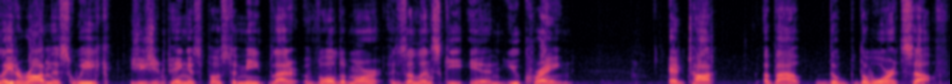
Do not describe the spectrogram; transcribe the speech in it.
Later on this week, Xi Jinping is supposed to meet Volodymyr Zelensky in Ukraine and talk about the, the war itself.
